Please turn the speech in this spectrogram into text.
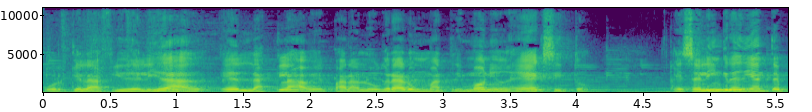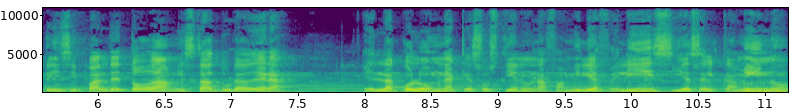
Porque la fidelidad es la clave para lograr un matrimonio de éxito. Es el ingrediente principal de toda amistad duradera es la columna que sostiene una familia feliz y es el camino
